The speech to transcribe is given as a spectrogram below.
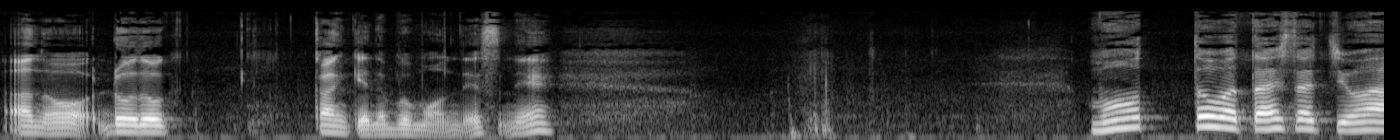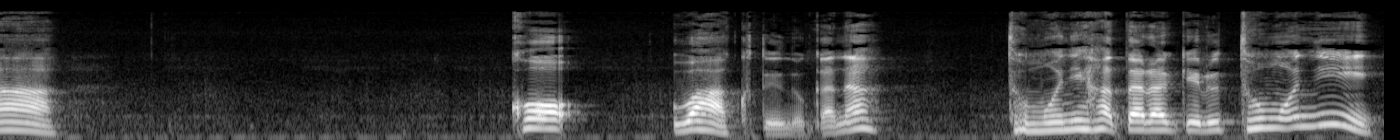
あの、労働関係の部門ですね。もっと私たちは、コワークというのかな。共に働ける、共に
